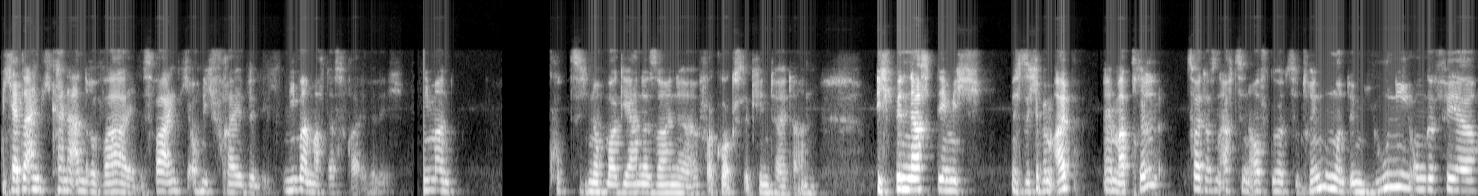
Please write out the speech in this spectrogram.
ich hatte eigentlich keine andere Wahl. Es war eigentlich auch nicht freiwillig. Niemand macht das freiwillig. Niemand guckt sich noch mal gerne seine verkorkste Kindheit an. Ich bin nachdem ich, also ich habe im, im, April 2018 aufgehört zu trinken und im Juni ungefähr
